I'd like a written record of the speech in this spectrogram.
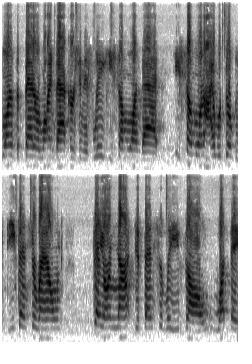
one of the better linebackers in this league. He's someone that he's someone I would build the defense around. They are not defensively though what they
